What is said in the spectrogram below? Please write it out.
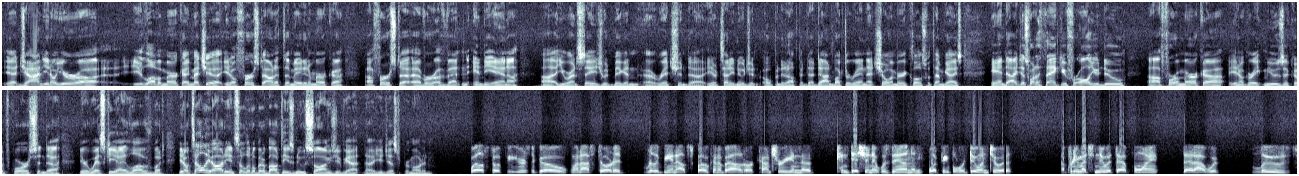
Yeah, John, you know you're uh, you love America. I met you, you know, first down at the Made in America uh, first uh, ever event in Indiana. Uh, you were on stage with Big and uh, Rich, and uh, you know Teddy Nugent opened it up, and uh, Don Buckner ran that show. I'm very close with them guys, and I just want to thank you for all you do uh, for America. You know, great music, of course, and uh, your whiskey I love. But you know, tell the audience a little bit about these new songs you've got. Uh, you just promoted. Well, so a few years ago, when I started really being outspoken about our country and the condition it was in and what people were doing to it, I pretty much knew at that point that I would lose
